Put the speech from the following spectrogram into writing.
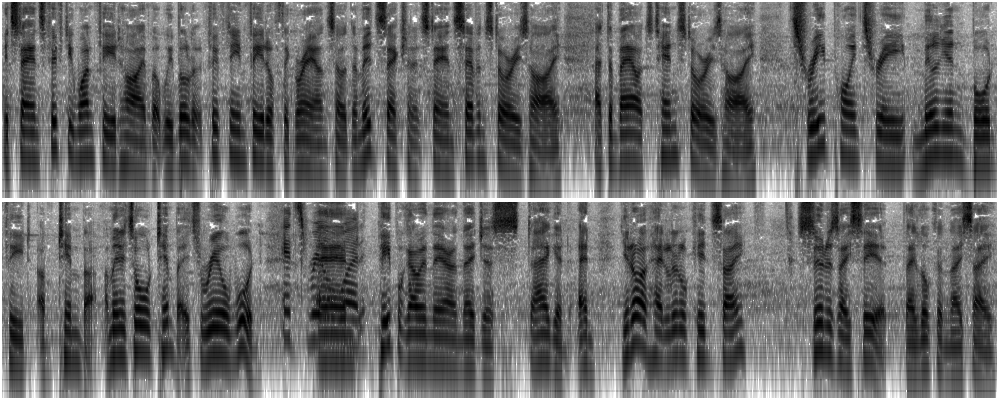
It stands 51 feet high, but we built it 15 feet off the ground. So at the midsection, it stands seven stories high. At the bow, it's 10 stories high. 3.3 million board feet of timber. I mean, it's all timber. It's real wood. It's real and wood. People go in there and they're just staggered. And you know, I've had little kids say, as soon as they see it, they look and they say,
